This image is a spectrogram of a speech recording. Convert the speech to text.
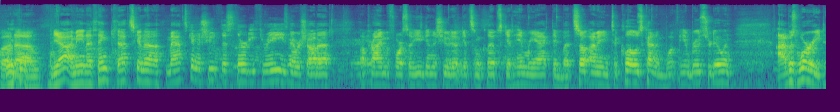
But really cool. um, yeah, I mean, I think that's gonna Matt's gonna shoot this 33. He's never shot a, a prime before, so he's gonna shoot it, get some clips, get him reacted. But so I mean, to close kind of what me and Bruce are doing. I was worried.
